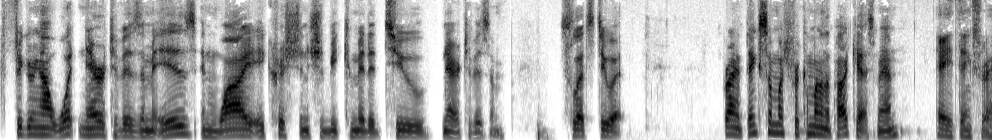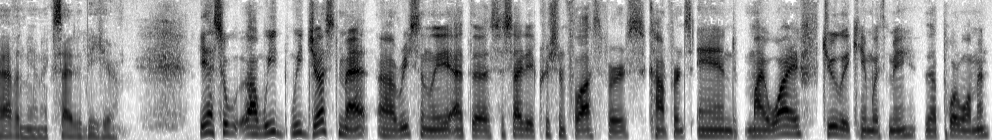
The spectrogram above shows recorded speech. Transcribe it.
figuring out what narrativism is and why a Christian should be committed to narrativism. So let's do it. Brian, thanks so much for coming on the podcast, man. Hey, thanks for having me. I'm excited to be here. Yeah, so uh, we we just met uh, recently at the Society of Christian Philosophers conference, and my wife Julie came with me, the poor woman,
